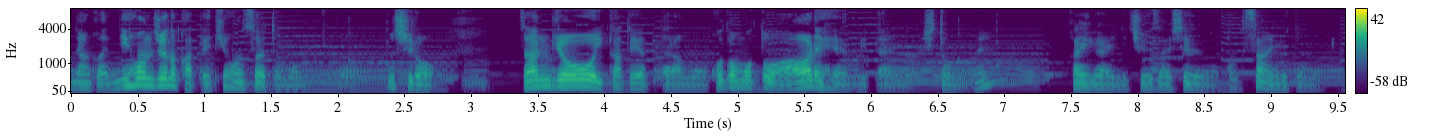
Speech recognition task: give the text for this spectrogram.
なんか日本中の家庭基本そうやと思うんだけど、むしろ残業多い家庭やったらもう子供とは会われへんみたいな人もね、海外に駐在してるのがたくさんいると思うけど、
